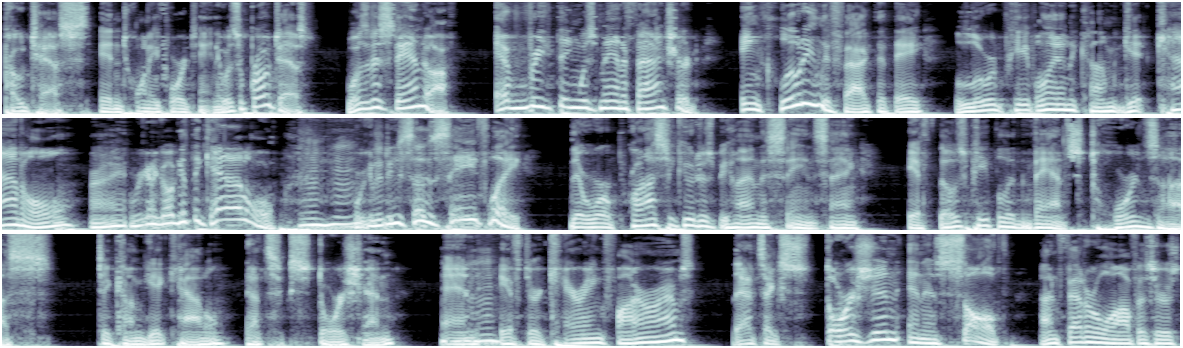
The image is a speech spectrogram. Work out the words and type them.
protests in 2014. It was a protest, it wasn't a standoff. Everything was manufactured, including the fact that they lured people in to come get cattle, right? We're going to go get the cattle. Mm-hmm. We're going to do so safely. There were prosecutors behind the scenes saying, if those people advance towards us to come get cattle, that's extortion. And mm-hmm. if they're carrying firearms, that's extortion and assault on federal officers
